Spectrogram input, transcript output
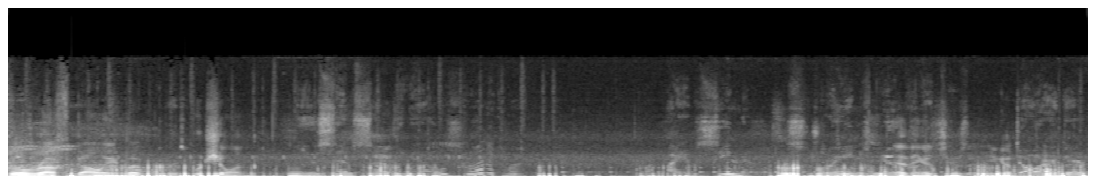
it's a little rough, golly, but we're, we're chilling. You something else, I have seen that strange new. Yeah, I think it was, it was there.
